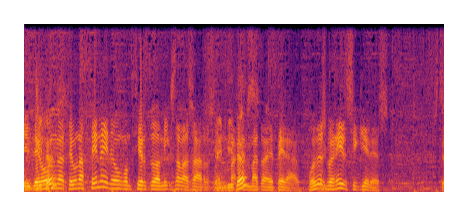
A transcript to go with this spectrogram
¿Me tengo una, tengo una cena y tengo un concierto de Amix de las Arts ¿Me en, en Mata de Pera. Puedes venir si quieres. Sí,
